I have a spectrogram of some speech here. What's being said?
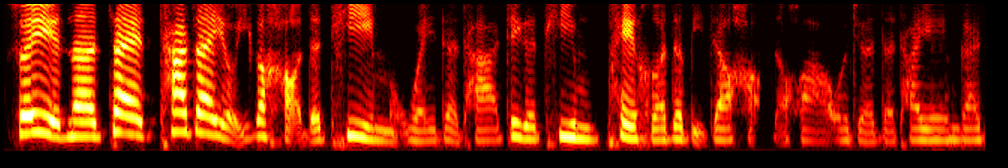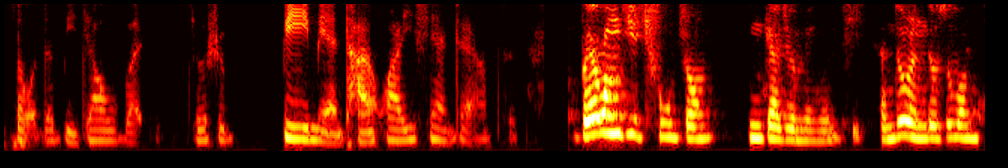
所以呢，在他在有一个好的 team 围着他，这个 team 配合的比较好的话，我觉得他应该走的比较稳，就是避免昙花一现这样子。不要忘记初衷，应该就没问题。很多人都是忘记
